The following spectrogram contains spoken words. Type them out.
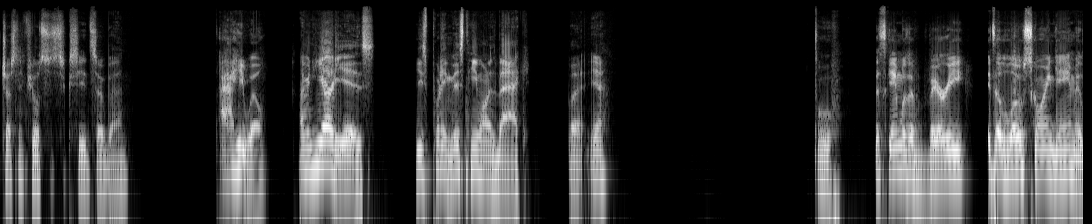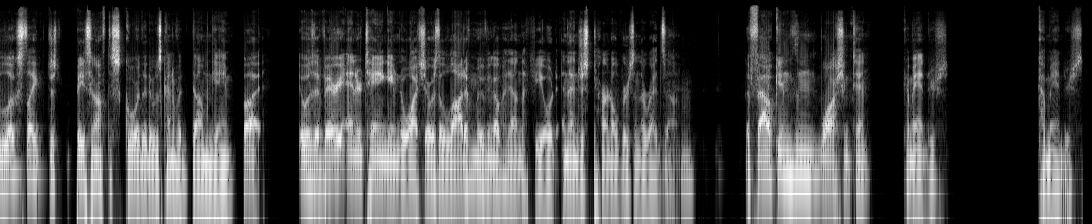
Justin Fields to succeed so bad. ah, he will. I mean, he already is. He's putting this team on his back. But yeah, Ooh. This game was a very it's a low scoring game. It looks like just basing off the score that it was kind of a dumb game, but it was a very entertaining game to watch. There was a lot of moving up and down the field and then just turnovers in the red zone. Mhm. The Falcons and Washington Commanders. Commanders.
